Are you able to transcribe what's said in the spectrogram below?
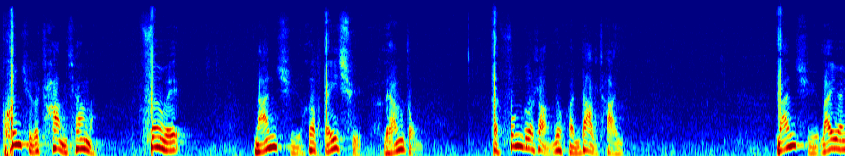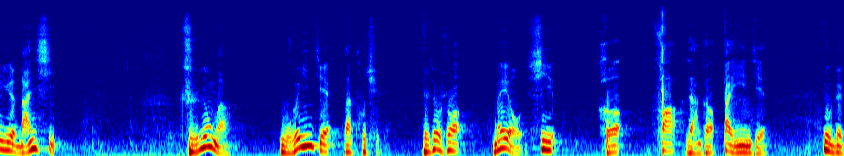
昆曲的唱腔啊，分为南曲和北曲两种，在风格上有很大的差异。南曲来源于南戏，只用了五个音阶来谱曲，也就是说没有西和发两个半音阶。用这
